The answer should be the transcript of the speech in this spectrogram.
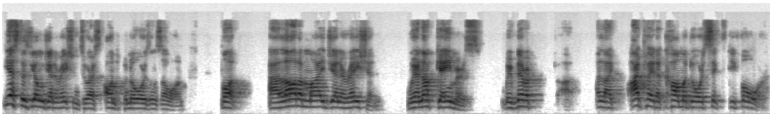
yes, there's young generations who are entrepreneurs and so on, but a lot of my generation, we're not gamers. We've never, uh, like, I played a Commodore 64.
